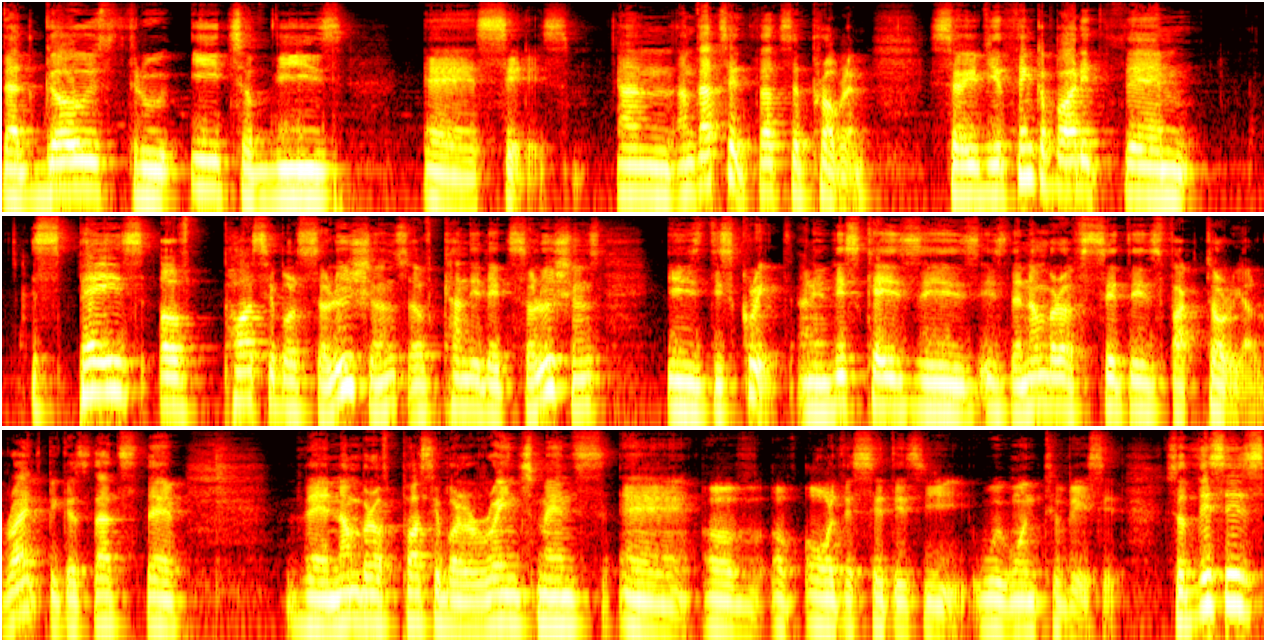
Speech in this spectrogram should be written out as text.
that goes through each of these uh, cities. And, and that's it, that's the problem. So if you think about it, the space of possible solutions, of candidate solutions, is discrete. And in this case is, is the number of cities factorial, right? Because that's the, the number of possible arrangements uh, of, of all the cities we want to visit. So this is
